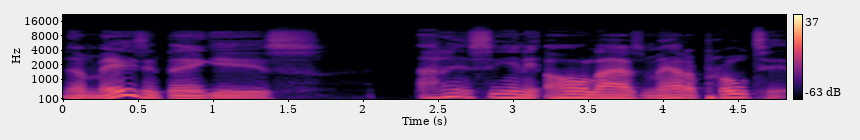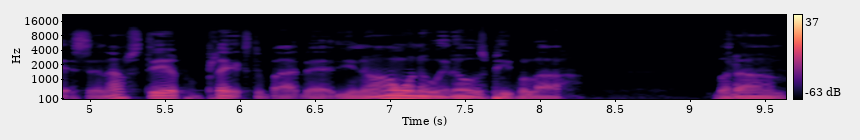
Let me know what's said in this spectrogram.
the amazing thing is I didn't see any all lives matter protests, and I'm still perplexed about that. You know, I know where those people are. But um,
